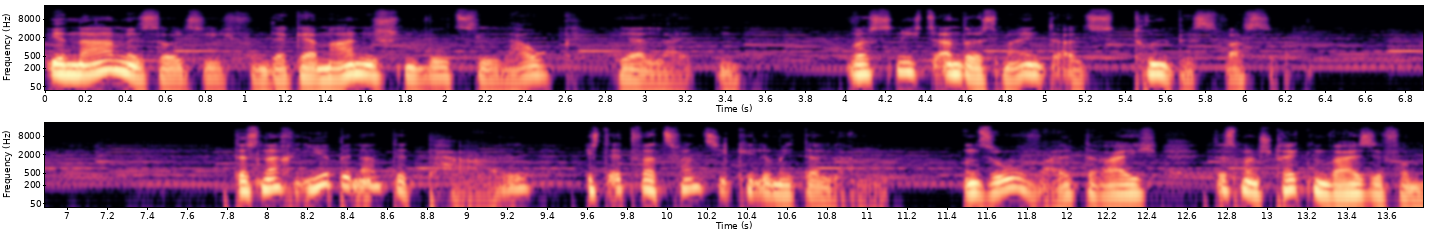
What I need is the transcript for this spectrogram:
Ihr Name soll sich von der germanischen Wurzel Laug herleiten, was nichts anderes meint als trübes Wasser. Das nach ihr benannte Tal ist etwa 20 Kilometer lang und so waldreich, dass man streckenweise vom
